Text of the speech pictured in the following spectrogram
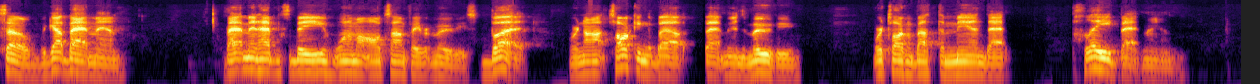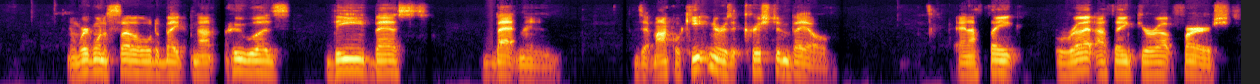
So we got Batman. Batman happens to be one of my all time favorite movies, but we're not talking about Batman the movie. We're talking about the men that played Batman. And we're going to settle a little debate not who was the best Batman. Is it Michael Keaton or is it Christian Bale? And I think, Rut, I think you're up first.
